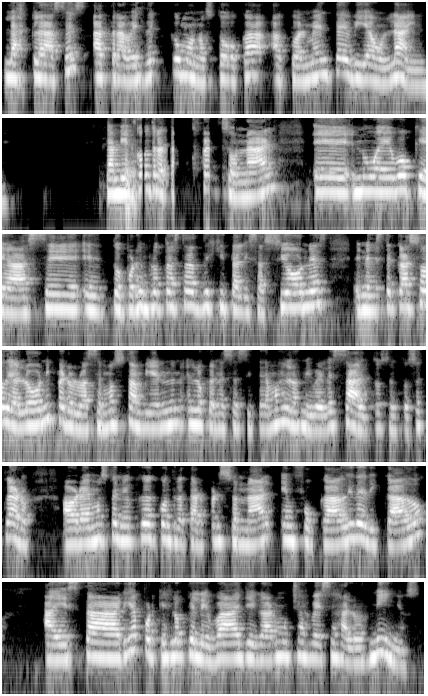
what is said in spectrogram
las clases a través de como nos toca actualmente vía online. También contratamos personal eh, nuevo que hace, eh, por ejemplo, todas estas digitalizaciones, en este caso de Aloni, pero lo hacemos también en, lo que necesitemos en los niveles altos. Entonces, claro, ahora hemos tenido que contratar personal enfocado y dedicado a esta área porque es lo que le va a llegar muchas veces a los niños.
